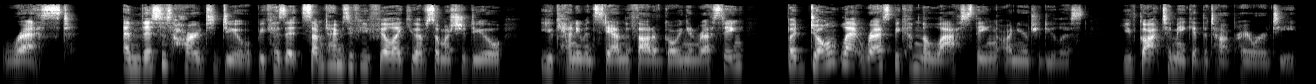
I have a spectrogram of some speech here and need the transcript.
rest. And this is hard to do because it sometimes if you feel like you have so much to do, you can't even stand the thought of going and resting. But don't let rest become the last thing on your to-do list. You've got to make it the top priority.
